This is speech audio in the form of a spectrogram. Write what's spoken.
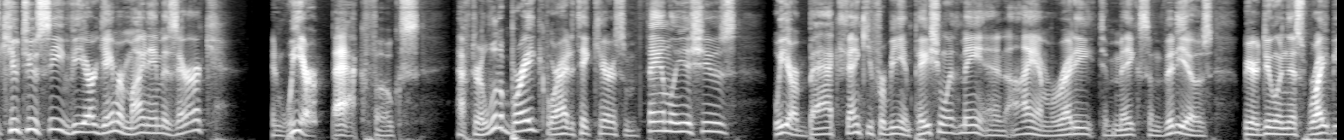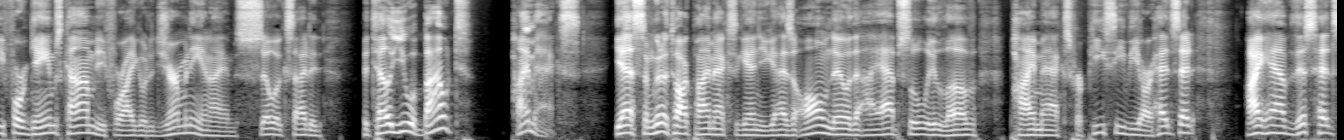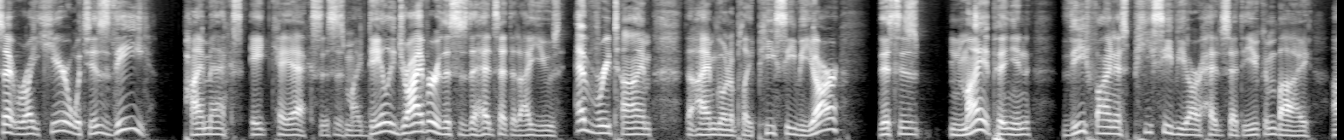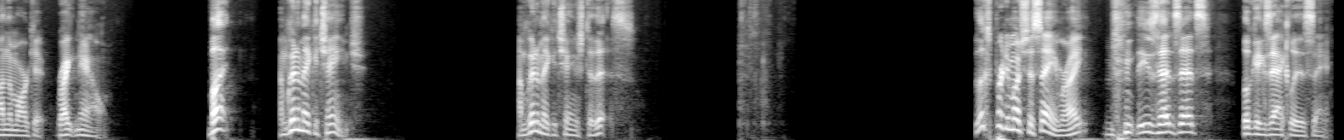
To Q2C VR Gamer. My name is Eric, and we are back, folks. After a little break where I had to take care of some family issues, we are back. Thank you for being patient with me, and I am ready to make some videos. We are doing this right before Gamescom, before I go to Germany, and I am so excited to tell you about Pimax. Yes, I'm going to talk Pimax again. You guys all know that I absolutely love Pimax for PC VR headset. I have this headset right here, which is the Pimax 8KX. This is my daily driver. This is the headset that I use every time that I'm going to play PC VR. This is, in my opinion, the finest PC VR headset that you can buy on the market right now. But I'm going to make a change. I'm going to make a change to this. It looks pretty much the same, right? These headsets look exactly the same.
